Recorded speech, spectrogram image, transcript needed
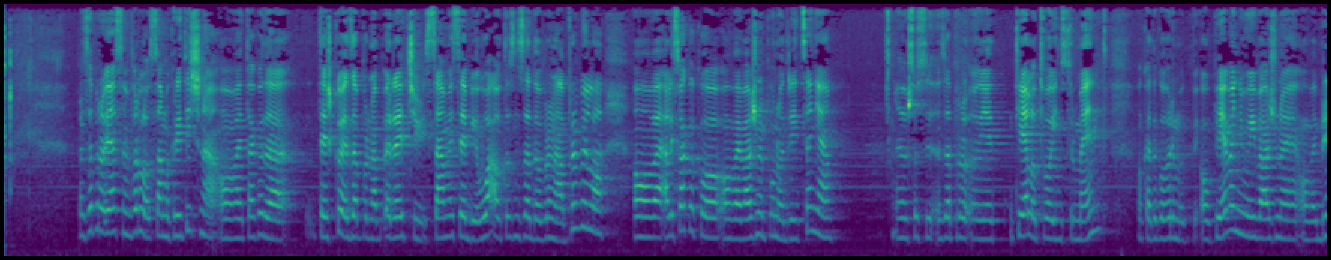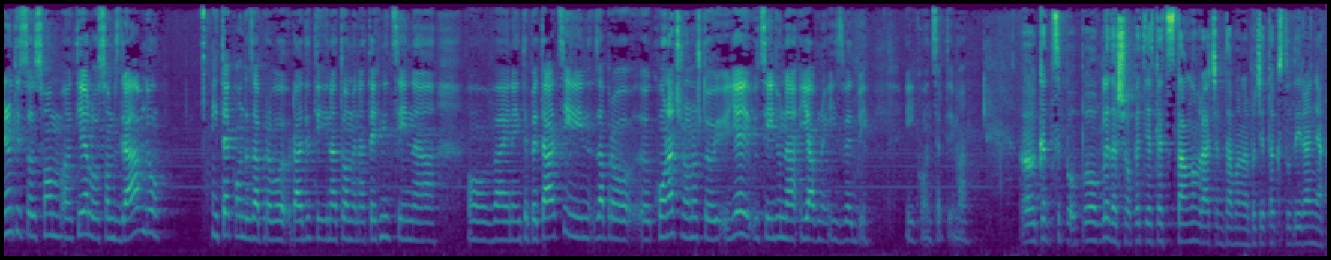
Pa zapravo ja sam vrlo samokritična, ovaj, tako da teško je zapravo reći samoj sebi wow, to sam sad dobro napravila, ovaj, ali svakako ovaj, važno je puno odricanja, e, što se, zapravo je tijelo tvoj instrument, kada govorimo o pjevanju i važno je ovaj, brinuti se o svom e, tijelu, o svom zdravlju i tek onda zapravo raditi i na tome, na tehnici i na ovaj, na interpretaciji i zapravo e, konačno ono što je u cilju na javnoj izvedbi i koncertima. E, kad se pogledaš opet, ja se stalno vraćam tamo na početak studiranja,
